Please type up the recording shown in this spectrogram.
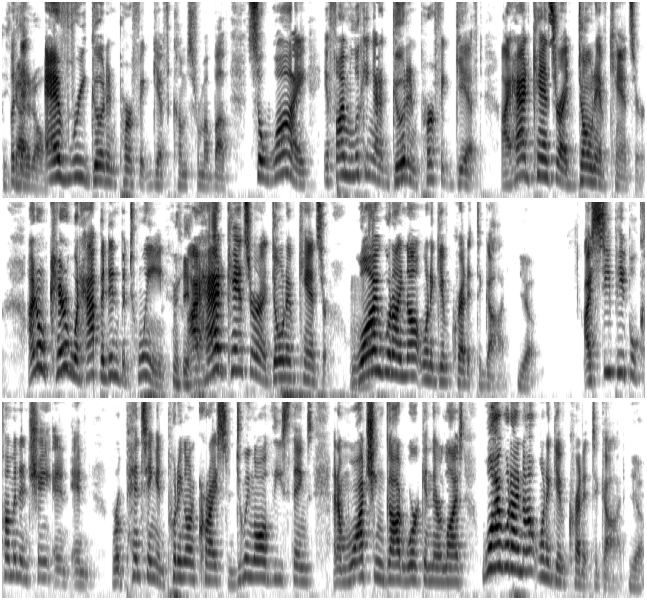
He's but that every good and perfect gift comes from above. So why, if I'm looking at a good and perfect gift, I had cancer, I don't have cancer. I don't care what happened in between. Yeah. Mm-hmm. I had cancer and I don't have cancer. Why would I not want to give credit to God? Yeah. I see people coming and cha- and, and repenting and putting on Christ and doing all of these things, and I'm watching God work in their lives. Why would I not want to give credit to God? Yeah.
